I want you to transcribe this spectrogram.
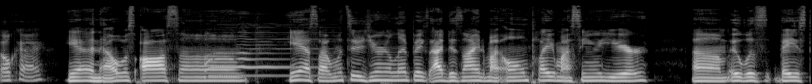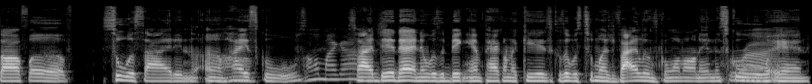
Okay. Yeah, and that was awesome. What? Yeah, so I went to the Junior Olympics. I designed my own play my senior year. Um, it was based off of suicide in um, high schools. Oh my god. So I did that, and it was a big impact on the kids because there was too much violence going on in the school. Right. And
